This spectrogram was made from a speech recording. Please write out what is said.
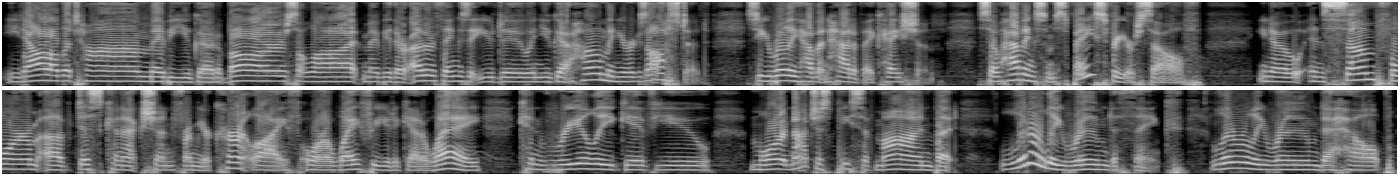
eat out all the time. Maybe you go to bars a lot. Maybe there are other things that you do and you get home and you're exhausted. So you really haven't had a vacation. So having some space for yourself, you know, in some form of disconnection from your current life or a way for you to get away can really give you more, not just peace of mind, but literally room to think, literally room to help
